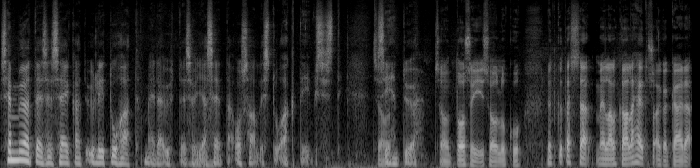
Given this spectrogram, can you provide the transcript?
sen myönteisen seikan, että yli tuhat meidän yhteisön jäsentä osallistuu aktiivisesti se on, siihen työhön. Se on tosi iso luku. Nyt kun tässä meillä alkaa lähetysaika käydä,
